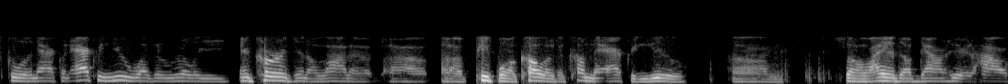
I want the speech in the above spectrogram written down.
school in Akron, Akron U wasn't really encouraging a lot of uh, uh, people of color to come to Akron U. Um, so I ended up down here at Ohio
